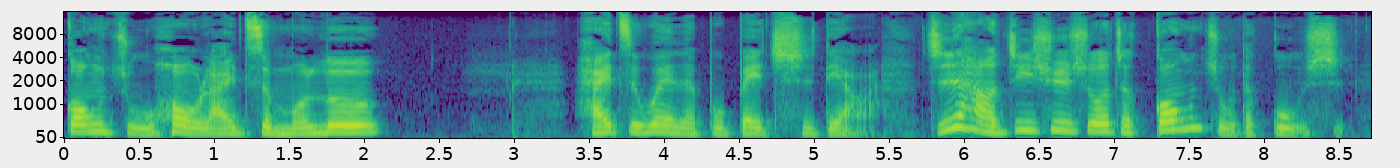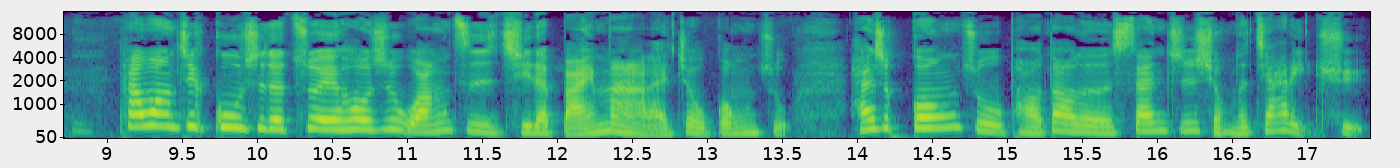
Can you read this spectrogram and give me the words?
公主后来怎么了？孩子为了不被吃掉啊，只好继续说着公主的故事。他忘记故事的最后是王子骑了白马来救公主，还是公主跑到了三只熊的家里去？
